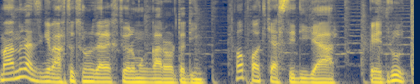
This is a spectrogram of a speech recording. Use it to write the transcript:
ممنون از اینکه وقتتون رو در اختیارمون قرار دادید تا پادکستی دیگر بدرود.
